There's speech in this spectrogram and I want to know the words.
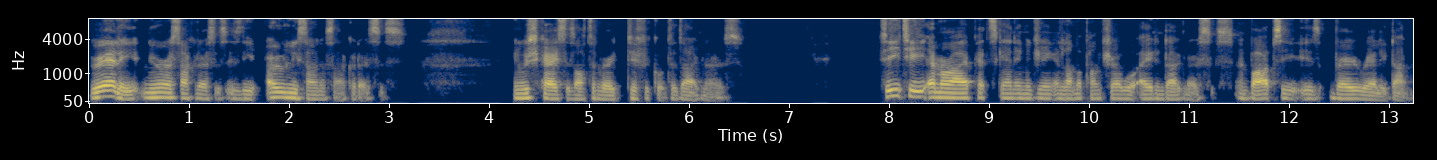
Rarely, neurosarcoidosis is the only sign of sarcoidosis, in which case it's often very difficult to diagnose. CT, MRI, PET scan imaging, and lumbar puncture will aid in diagnosis, and biopsy is very rarely done.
